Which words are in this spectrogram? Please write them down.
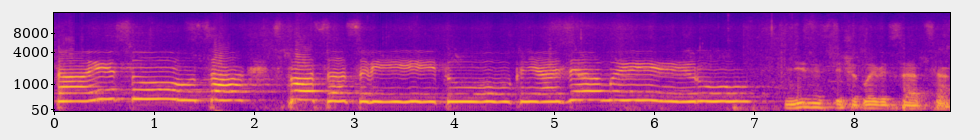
Христа Ісуса, Спаса світу, князя миру. Ніжність і чутливість серця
